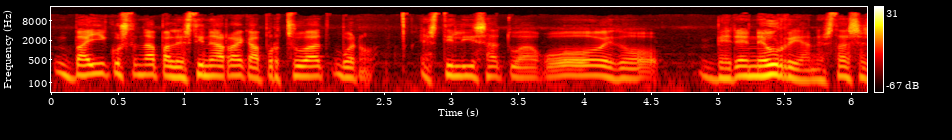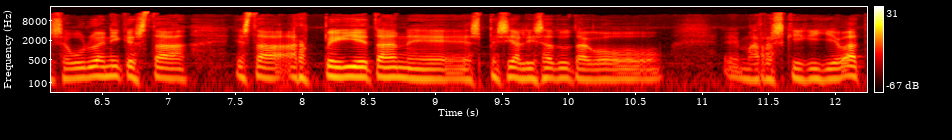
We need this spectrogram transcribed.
bai ikusten da palestinarrak aportzu bat, bueno, estilizatuago edo bere neurrian, ez da, ze seguruenik ez da, ez da arpegietan e, espezializatutako e, marraski gile bat.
